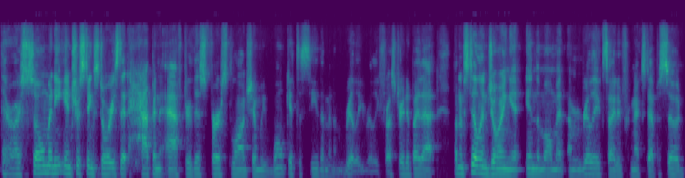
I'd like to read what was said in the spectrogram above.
there are so many interesting stories that happen after this first launch and we won't get to see them. And i'm really really frustrated by that but i'm still enjoying it in the moment. I'm really excited for next episode.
